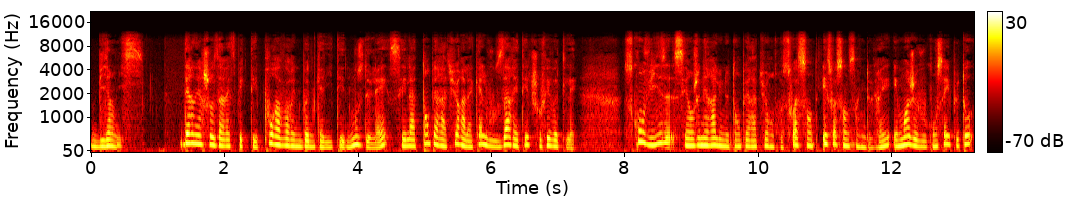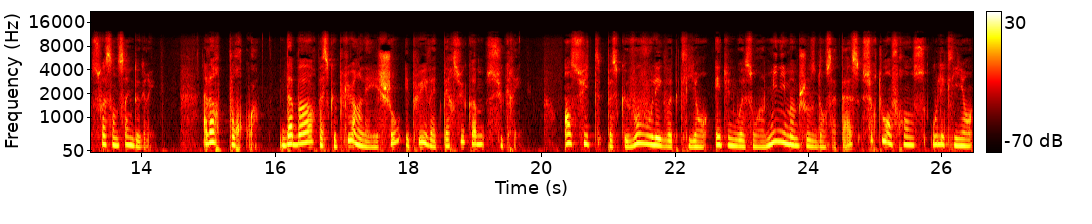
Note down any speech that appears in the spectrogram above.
bien lisse. Dernière chose à respecter pour avoir une bonne qualité de mousse de lait, c'est la température à laquelle vous arrêtez de chauffer votre lait. Ce qu'on vise, c'est en général une température entre 60 et 65 degrés, et moi je vous conseille plutôt 65 degrés. Alors pourquoi? D'abord parce que plus un lait est chaud et plus il va être perçu comme sucré. Ensuite, parce que vous voulez que votre client ait une boisson un minimum chaude dans sa tasse, surtout en France où les clients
